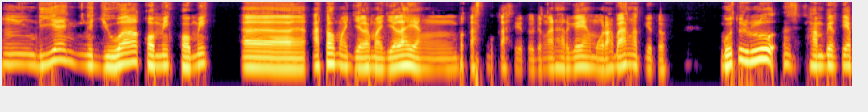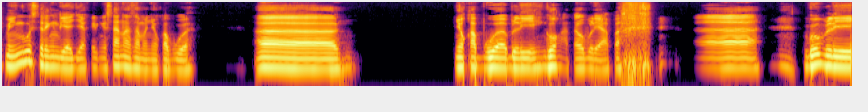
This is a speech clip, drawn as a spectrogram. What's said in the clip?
hmm, dia ngejual komik-komik uh, atau majalah-majalah yang bekas-bekas gitu dengan harga yang murah banget gitu. Gue tuh dulu hampir tiap minggu sering diajakin ke sana sama nyokap gue uh, nyokap gue beli gue nggak tahu beli apa eh, gue beli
